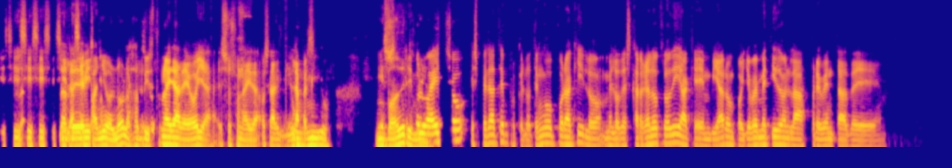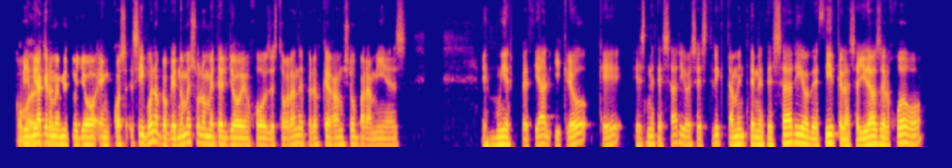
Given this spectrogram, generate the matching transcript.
sí, sí, sí, sí, Las, de español, ¿no? Las has visto. Es una idea de olla, eso es una idea. O sea, la persona. Madre mía. lo ha hecho, espérate, porque lo tengo por aquí, me lo descargué el otro día que enviaron, pues yo me he metido en las preventas de, mira que no me meto yo en cosas. Sí, bueno, porque no me suelo meter yo en juegos de estos grandes, pero es que Gamshow para mí es, es muy especial y creo que es necesario, es estrictamente necesario decir que las ayudas del juego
